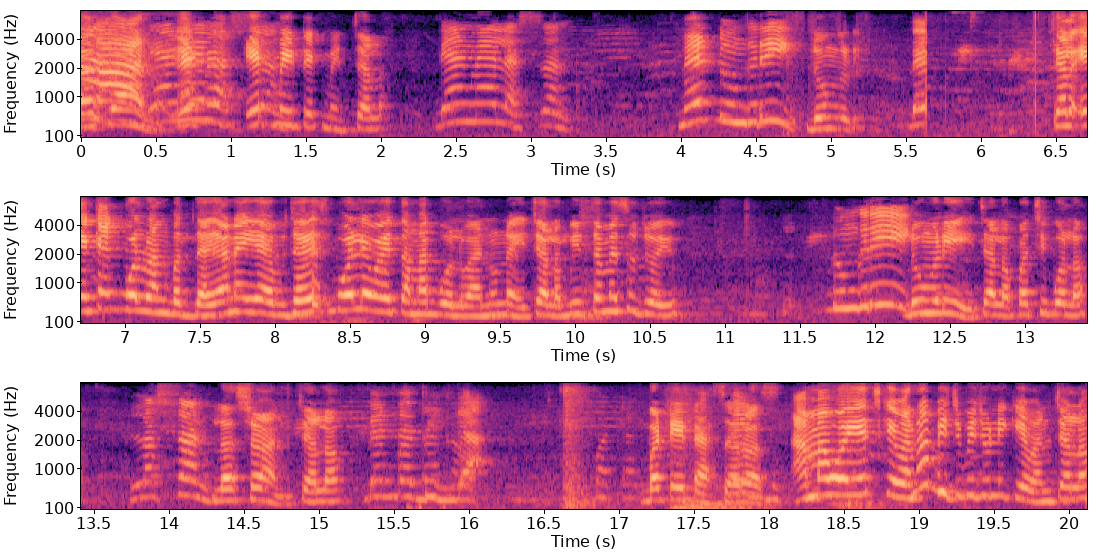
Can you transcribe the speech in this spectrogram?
લસણ. એક એક મિનિટ એક મિનિટ. ચાલો. ડુંગળી. ચાલો એક એક બોલવાનું બધા અને જયેશ બોલ્યો હોય તમારે બોલવાનું નહીં. ચાલો બીજ તમે શું જોયું? ડુંગળી. ડુંગળી. ચાલો પછી બોલો. લસણ. લસણ. ચાલો. બટેટા સરસ. આમાં હોય એ જ કહેવાનું બીજું બીજું નહીં કહેવાનું. ચાલો.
